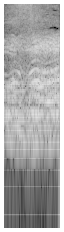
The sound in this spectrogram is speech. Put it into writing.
Hosanna!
